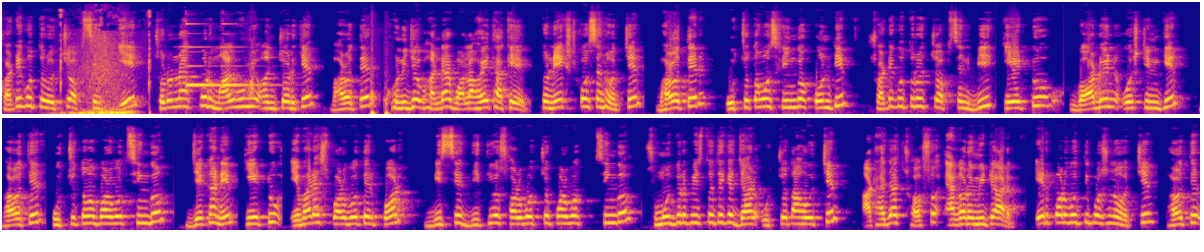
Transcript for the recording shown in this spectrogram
সঠিক উত্তর হচ্ছে অপশন এ ছোটনাগপুর মালভূমি অঞ্চলকে ভারতের খনিজ ভাণ্ডার বলা হয়ে থাকে। তো নেক্সট কোশ্চেন হচ্ছে, ভারতের উচ্চতম শৃঙ্গ কোনটি? সঠিক উত্তর হচ্ছে option B K two Godwin ওস্টিনকে ভারতের উচ্চতম পর্বত শৃঙ্গ, যেখানে কে টু এভারেস্ট পর্বতের পর বিশ্বের দ্বিতীয় সর্বোচ্চ পর্বত শৃঙ্গ, সমুদ্রপৃষ্ঠ থেকে যার উচ্চতা হচ্ছে আট হাজার ছশো এগারো মিটার। এর পরবর্তী প্রশ্ন হচ্ছে, ভারতের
